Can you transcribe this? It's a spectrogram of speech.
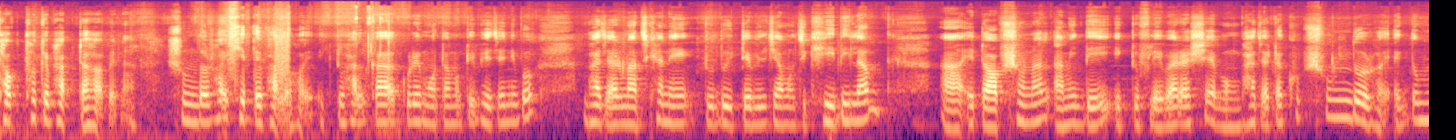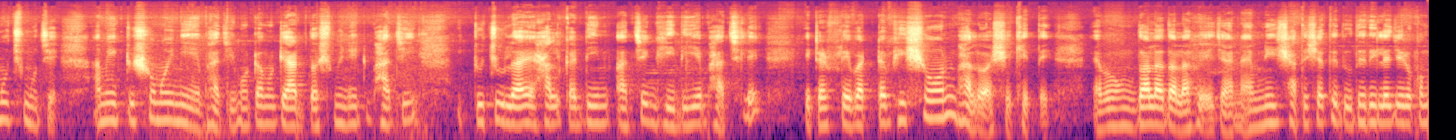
থকথকে ভাবটা হবে না। সুন্দর হয়, খেতে ভালো হয়। একটু হালকা করে মোটামুটি ভেজে নিব। ভাজার মাঝখানে একটু দুই টেবিল চামচ ঘি দিলাম। এটা অপশনাল আমি দেই, একটু ফ্লেভার আসে এবং ভাজাটা খুব সুন্দর হয়, একদম মুচমুচে। আমি একটু সময় নিয়ে ভাজি, মোটামুটি আট দশ মিনিট ভাজি। একটু চুলায় হালকা ডিম আছে, ঘি দিয়ে ভাজলে এটার ফ্লেভারটা ভীষণ ভালো আসে খেতে এবং দলা দলা হয়ে যায় না। এমনি সাথে সাথে দুধে দিলে যেরকম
